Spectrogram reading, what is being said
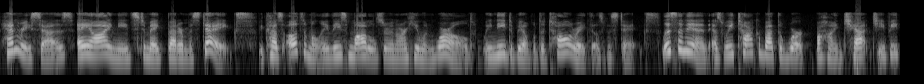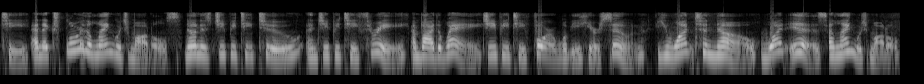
Henry says AI needs to make better mistakes because ultimately these models are in our human world. We need to be able to tolerate those mistakes. Listen in as we talk about the work behind ChatGPT and explore the language models known as GPT-2 and GPT-3. And by the way, GPT-4 will be here soon. You want to know what is a language model?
